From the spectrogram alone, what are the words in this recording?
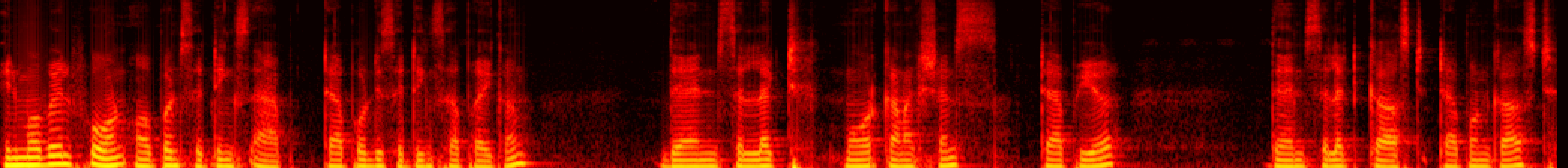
in mobile phone open settings app. Tap on the settings app icon. Then select more connections. Tap here. Then select cast. Tap on cast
